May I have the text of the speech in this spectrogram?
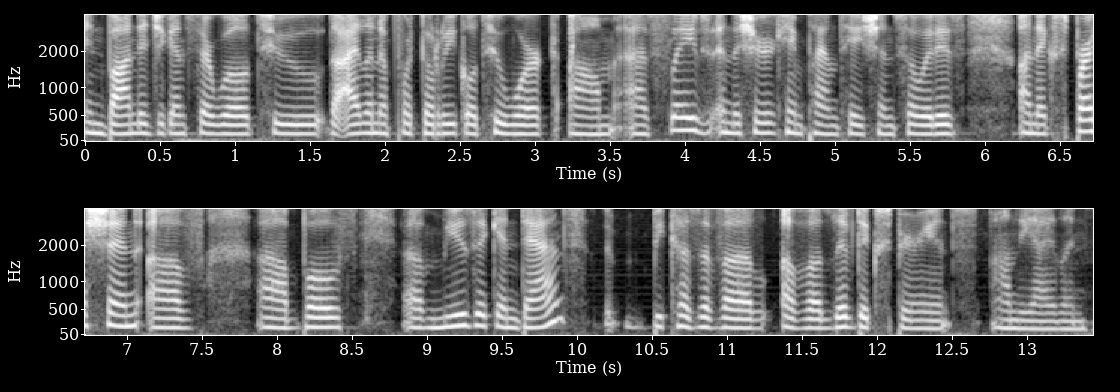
in bondage against their will to the island of Puerto Rico to work um, as slaves in the sugarcane plantation. So it is an expression of uh, both uh, music and dance because of a, of a lived experience on the island.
